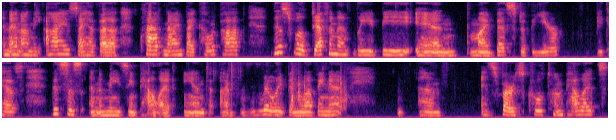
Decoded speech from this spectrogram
and then on the eyes, I have a Cloud 9 by ColourPop. This will definitely be in my best of the year because this is an amazing palette and I've really been loving it. Um, as far as cool tone palettes,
